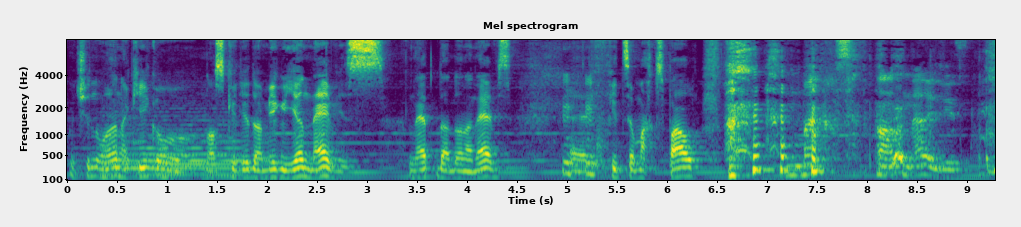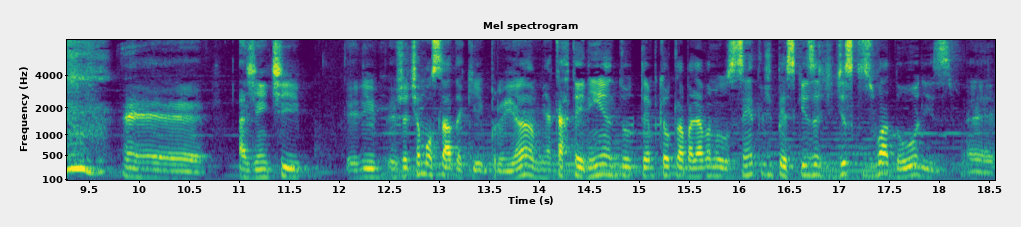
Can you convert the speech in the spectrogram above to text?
Continuando aqui com o nosso querido amigo Ian Neves, neto da dona Neves, é, filho do seu Marcos Paulo. Mas, não, nada disso. É, a gente. Ele, eu já tinha mostrado aqui pro Ian minha carteirinha do tempo que eu trabalhava no Centro de Pesquisa de Discos Voadores, é,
